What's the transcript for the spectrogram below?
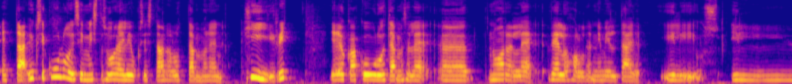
että yksi kuuluisimmista suojeliuksista on ollut tämmöinen hiiri, ja joka kuuluu tämmöiselle ää, nuorelle velholle nimiltään Ilius. Illyius.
